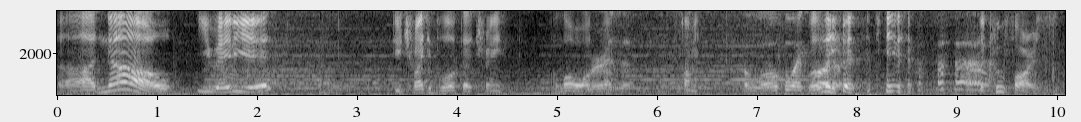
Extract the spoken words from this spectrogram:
Oh, no! You idiot! Dude, try to blow up that train. Hello, Where is it? It's coming. Hello, Akbar. Well, leave it. Leave it. The Kufars.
